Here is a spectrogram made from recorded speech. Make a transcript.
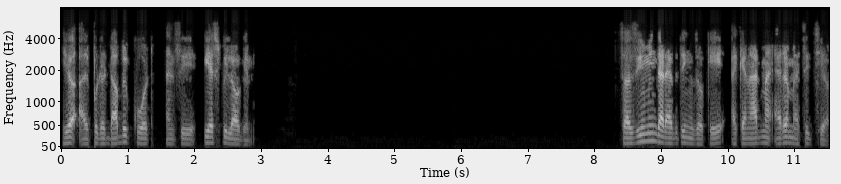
Here I'll put a double quote and say PHP login. So assuming that everything is okay, I can add my error message here.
